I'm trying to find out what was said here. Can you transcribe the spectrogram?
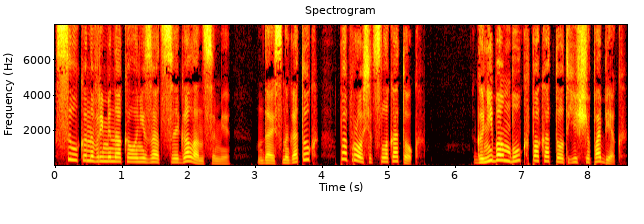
Ссылка на времена колонизации голландцами. Дай с ноготок, попросит с локоток. Гни бамбук, пока тот еще побег.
